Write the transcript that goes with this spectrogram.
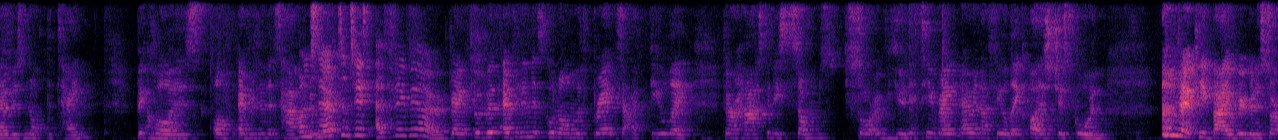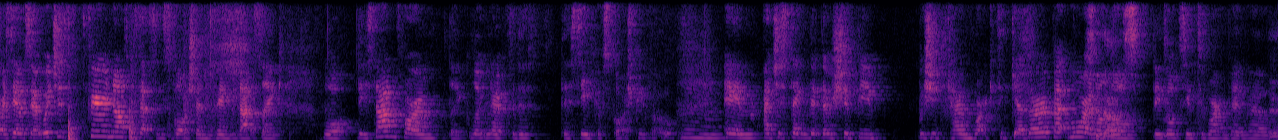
now is not the time because of everything that's happening. Uncertainty is everywhere. Right, but with everything that's going on with Brexit, I feel like there has to be some sort of unity right now, and I feel like us just going, okay, bye, we're going to sort ourselves out, which is fair enough, because that's the Scottish independence, that's like what they stand for, and like looking out for the, the sake of Scottish people. Um, I just think that there should be, we should try and work together a bit more, and See, although they don't seem to work very well. Yeah,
